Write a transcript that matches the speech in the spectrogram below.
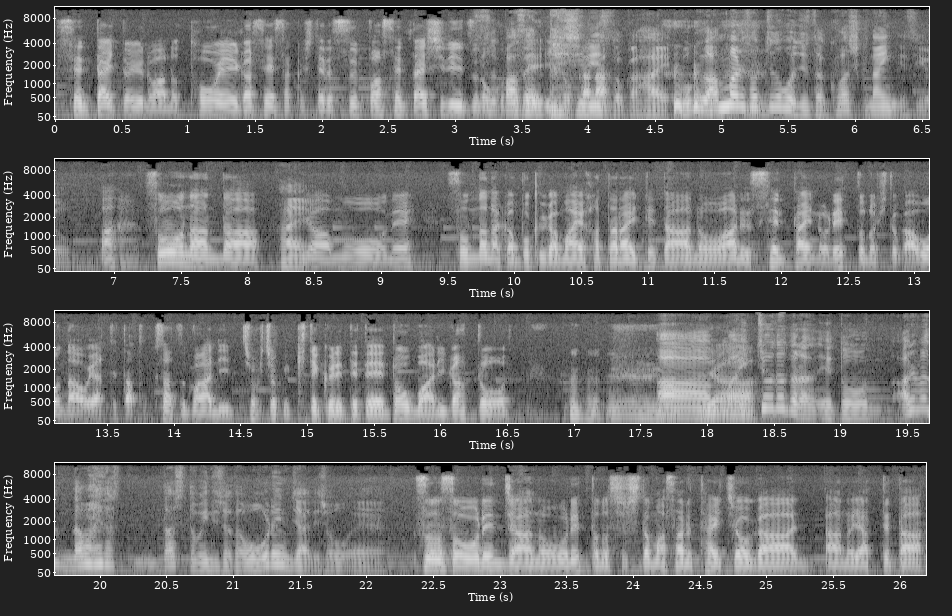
戦隊というのはあの東映が制作しているスーパー戦隊シリーズスーのことパー戦隊シでいいのかな。リーズとか、はい、僕あんまりそっちの方実は詳しくないんですよ。あそうなんだ、はいやもうねそんな中僕が前働いてたあのある戦隊のレッドの人がオーナーをやってた特撮バーにちょくちょく来てくれててどうもありがとう。あまあ一応だから、えっと、あれは名前出し出してもいいんでしょ？う、だからオーレンジャーでしょ、えそうそうオレンジャーのオーレッドの宍戸勝隊長があのやってた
